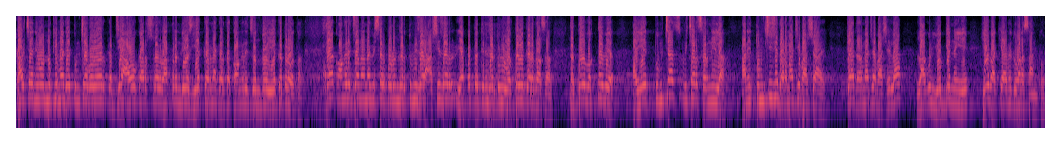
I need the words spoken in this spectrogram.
कालच्या निवडणुकीमध्ये तुमच्या बरोबर जे अवकार रात्रंदिवस एक करण्याकरता काँग्रेस जन तो एकत्र होता. त्या काँग्रेस जणांना विसर पडून जर तुम्ही जर अशी जर या पद्धतीने जर तुम्ही वक्तव्य करत असाल तर ते वक्तव्य हे तुमच्याच विचारसरणीला आणि तुमची जी धर्माची भाषा आहे त्या धर्माच्या भाषेला लागून योग्य नाहीये हे बाकी आम्ही तुम्हाला सांगतो.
